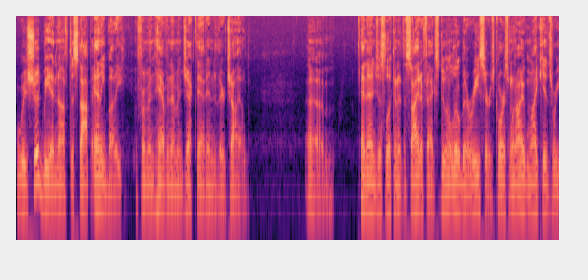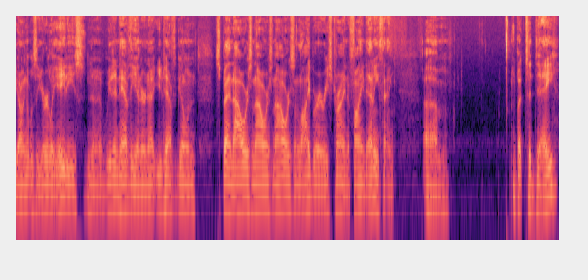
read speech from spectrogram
which should be enough to stop anybody from having them inject that into their child. Um, and then just looking at the side effects, doing a little bit of research. Of course, when I my kids were young, it was the early '80s. Uh, we didn't have the internet. You'd have to go and spend hours and hours and hours in libraries trying to find anything. Um, but today,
